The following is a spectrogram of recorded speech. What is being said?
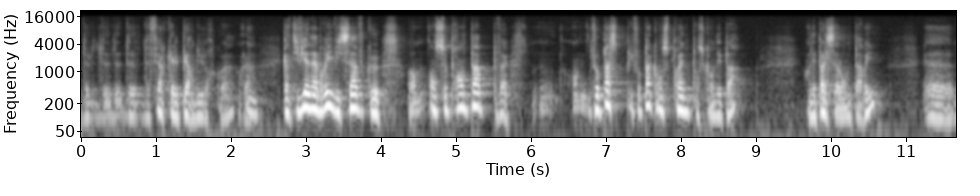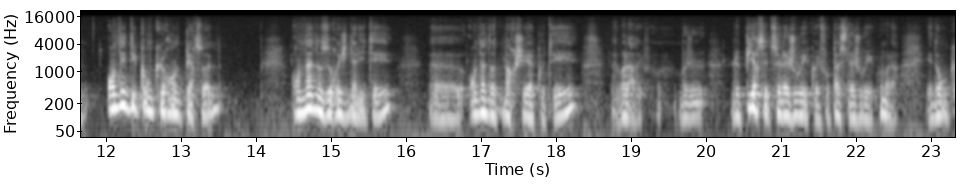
de, de, de, de faire qu'elle perdure. Quoi. Voilà. Mm. Quand ils viennent à Brive, ils savent que on, se prend pas. il faut pas, il faut pas qu'on se prenne pour ce qu'on n'est pas. On n'est pas le salon de Paris. Euh, on est des concurrents de personne. On a nos originalités. Euh, on a notre marché à côté. Euh, voilà. le pire, c'est de se la jouer. Quoi. Il ne faut pas se la jouer. Quoi, mm. voilà. Et donc,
